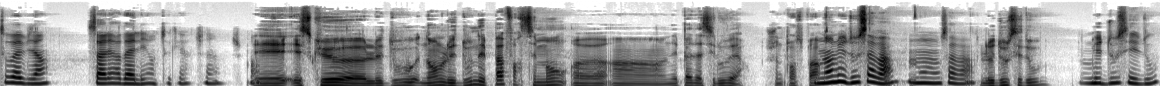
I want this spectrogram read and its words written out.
Tout va bien. Ça a l'air d'aller, en tout cas. Je, je pense. Et est-ce que le Doubs non, le Doubs n'est pas forcément euh, un EHPAD assez ouvert? Je ne pense pas. Non, le doux, ça va. Non, non, ça va. Le Doubs c'est doux. Le doux, c'est doux.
